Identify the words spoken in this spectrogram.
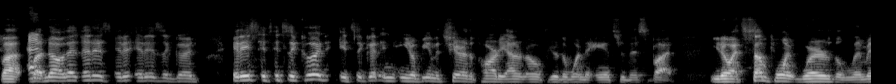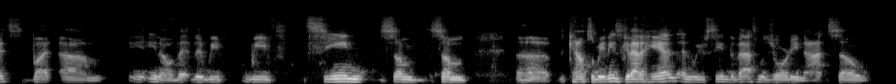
but and, but no, that, that is it, it is a good it is it's, it's a good it's a good and you know being the chair of the party i don't know if you're the one to answer this but you know at some point where are the limits? But um you know that, we've we've seen some some uh council meetings get out of hand and we've seen the vast majority not. So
